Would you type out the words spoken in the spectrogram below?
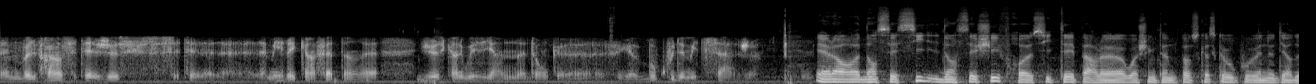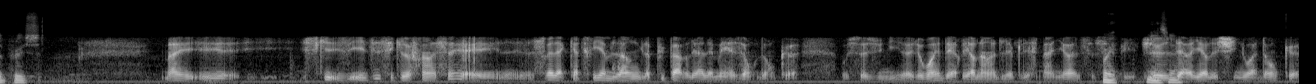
la Nouvelle-France, c'était juste, c'était l'Amérique en fait, hein, jusqu'en Louisiane. Donc, euh, il y a beaucoup de métissage. Et alors, dans ces, dans ces chiffres cités par le Washington Post, qu'est-ce que vous pouvez nous dire de plus? Ben, et, ce qu'il dit, c'est que le français est, serait la quatrième langue la plus parlée à la maison. Donc, euh, aux États-Unis, loin derrière l'anglais et l'espagnol, oui, juste derrière le chinois. Donc, euh,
